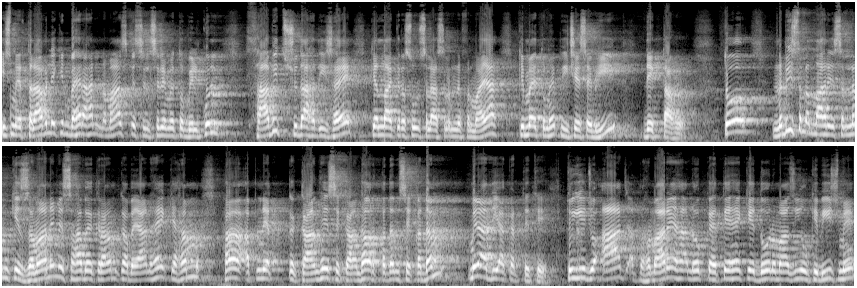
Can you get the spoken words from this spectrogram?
اس میں اختلاف، لیکن بہرحال نماز کے سلسلے میں تو بالکل ثابت شدہ حدیث ہے کہ اللہ کے رسول صلی اللہ علیہ وسلم نے فرمایا کہ میں تمہیں پیچھے سے بھی دیکھتا ہوں۔ تو نبی صلی اللہ علیہ وسلم کے زمانے میں صحابہ اکرام کا بیان ہے کہ ہم ہاں اپنے کاندھے سے کاندھا اور قدم سے قدم ملا دیا کرتے تھے۔ تو یہ جو آج ہمارے ہاں لوگ کہتے ہیں کہ دو نمازیوں کے بیچ میں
